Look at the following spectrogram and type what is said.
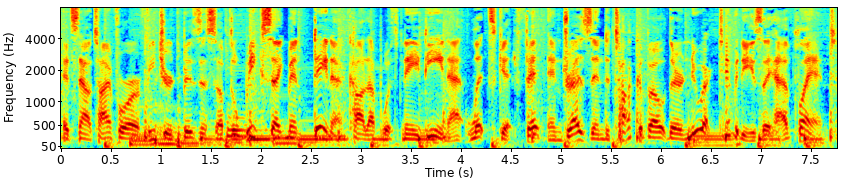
It's now time for our featured Business of the Week segment. Dana caught up with Nadine at Let's Get Fit in Dresden to talk about their new activities they have planned.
